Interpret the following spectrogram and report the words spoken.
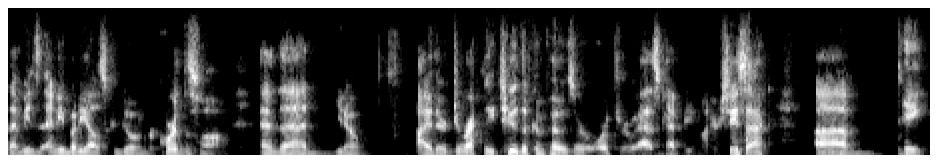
that means anybody else can go and record the song, and then you know either directly to the composer or through ASCAP BMI SESAC um, take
